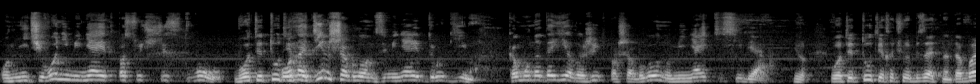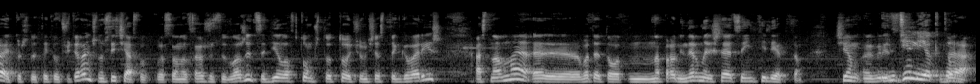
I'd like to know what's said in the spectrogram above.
Он ничего не меняет по существу. Вот и тут я Он хот- один шаблон заменяет другим. Кому надоело жить по шаблону, меняйте себя. Юр, Вот и тут я хочу обязательно добавить то, что я хотел чуть раньше, но сейчас вот просто оно хорошо сюда ложится. Дело в том, что то, о чем сейчас ты говоришь, основная э, вот это вот направление, наверное, решается интеллектом. Чем, э, Интеллектом. Да,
